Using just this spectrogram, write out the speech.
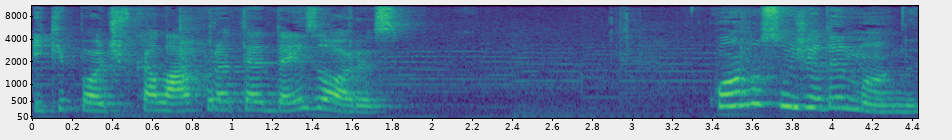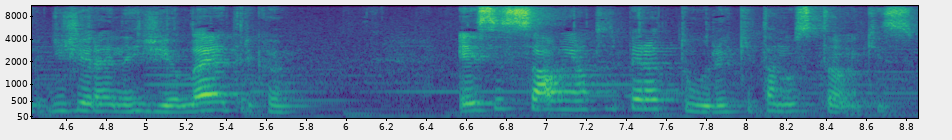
e que pode ficar lá por até 10 horas. Quando surge a demanda de gerar energia elétrica, esse sal em alta temperatura que está nos tanques,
